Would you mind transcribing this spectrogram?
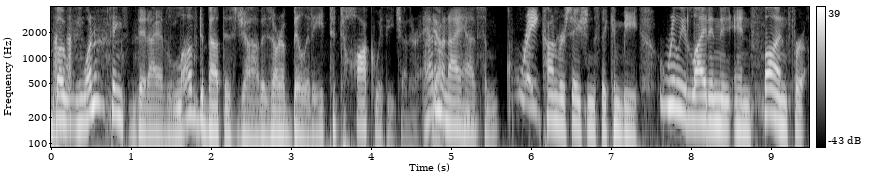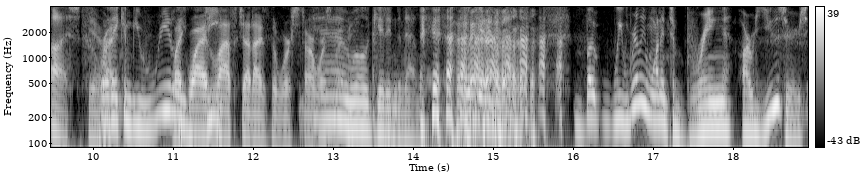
But one of the things that I have loved about this job is our ability to talk with each other. Adam Yeah. and I have some great conversations that can be really light and, and fun for us, or they can be really like why deep. The Last Jedi is the worst Star Wars Yeah, movie. We'll get into that later. We'll into that. But we really wanted to bring our users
